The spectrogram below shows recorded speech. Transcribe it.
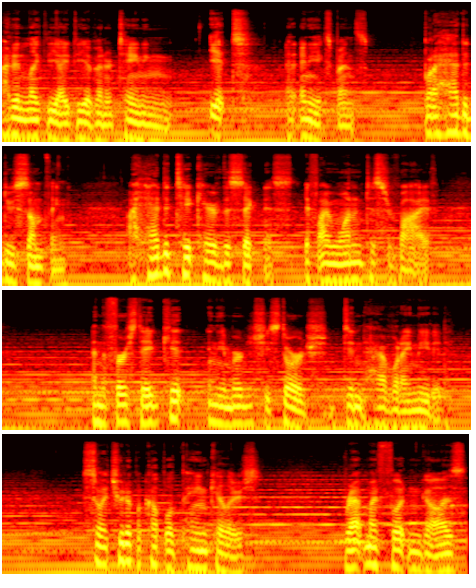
I didn't like the idea of entertaining it at any expense, but I had to do something. I had to take care of the sickness if I wanted to survive. And the first aid kit in the emergency storage didn't have what I needed. So I chewed up a couple of painkillers, wrapped my foot in gauze,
